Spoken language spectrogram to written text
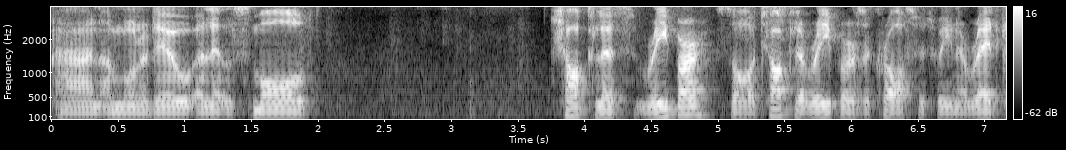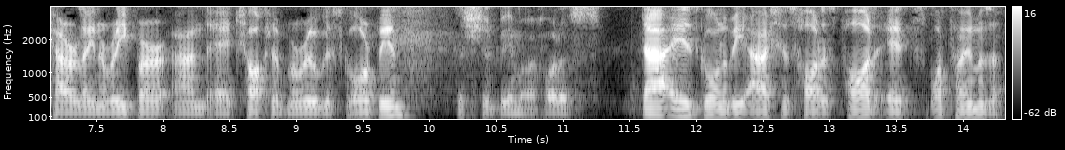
And I'm going to do a little small chocolate reaper. So chocolate reaper is a cross between a red Carolina reaper and a chocolate Moruga scorpion. This should be my hottest. That is going to be Ash's hottest pod. It's, what time is it?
